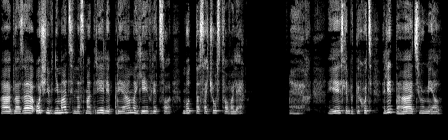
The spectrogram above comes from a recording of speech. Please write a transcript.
а глаза очень внимательно смотрели прямо ей в лицо, будто сочувствовали. «Эх, если бы ты хоть летать умел,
